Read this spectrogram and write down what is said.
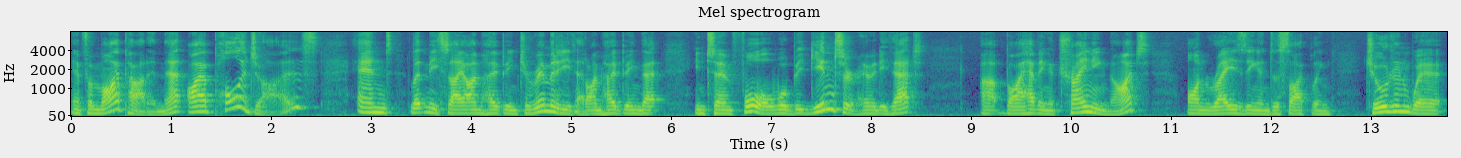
And for my part in that, I apologise. And let me say, I'm hoping to remedy that. I'm hoping that in term four, we'll begin to remedy that uh, by having a training night on raising and discipling children, where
